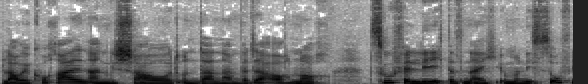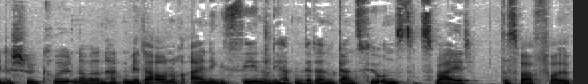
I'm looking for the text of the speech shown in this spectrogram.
blaue Korallen angeschaut. Und dann haben wir da auch noch zufällig, das sind eigentlich immer nicht so viele Schildkröten, aber dann hatten wir da auch noch einige gesehen und die hatten wir dann ganz für uns zu zweit. Das war voll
